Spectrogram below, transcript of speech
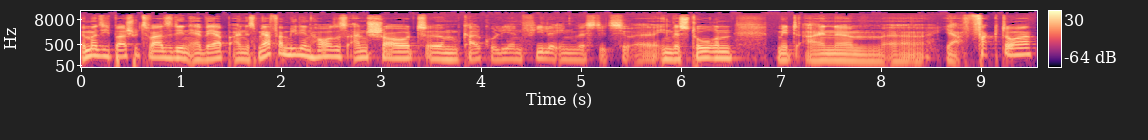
Wenn man sich beispielsweise den Erwerb eines Mehrfamilienhauses anschaut, ähm, kalkulieren viele Investition, äh, Investoren mit einem äh, ja, Faktor,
